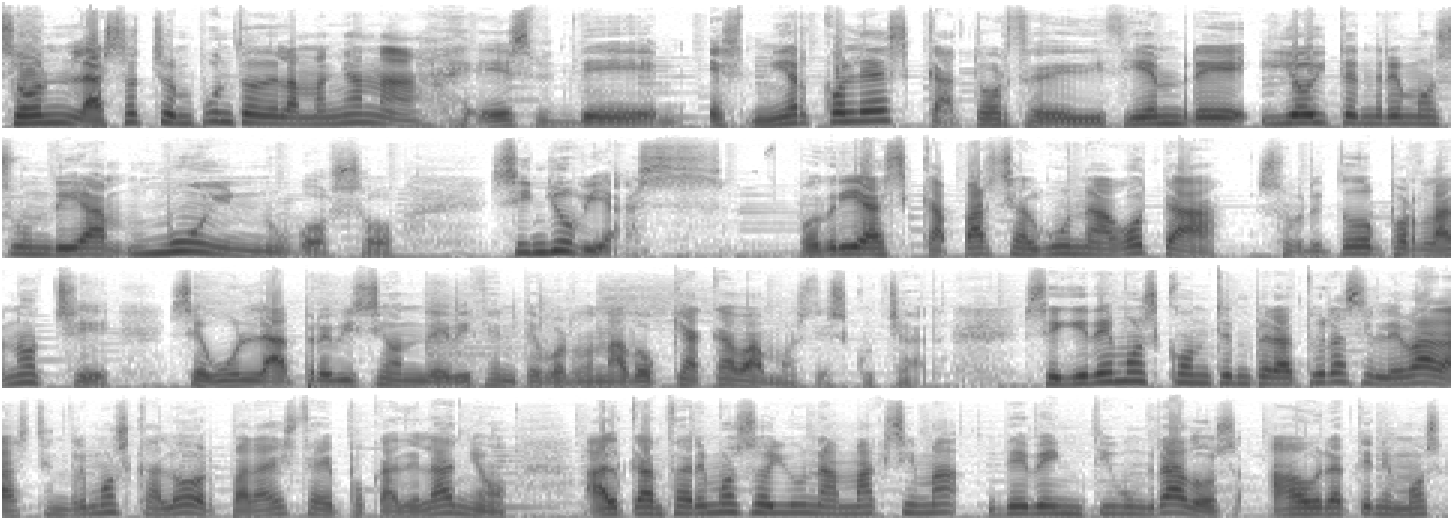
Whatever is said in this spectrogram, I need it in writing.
Son las 8 en punto de la mañana, es, de, es miércoles 14 de diciembre y hoy tendremos un día muy nuboso, sin lluvias. Podría escaparse alguna gota, sobre todo por la noche, según la previsión de Vicente Bordonado que acabamos de escuchar. Seguiremos con temperaturas elevadas, tendremos calor para esta época del año. Alcanzaremos hoy una máxima de 21 grados, ahora tenemos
